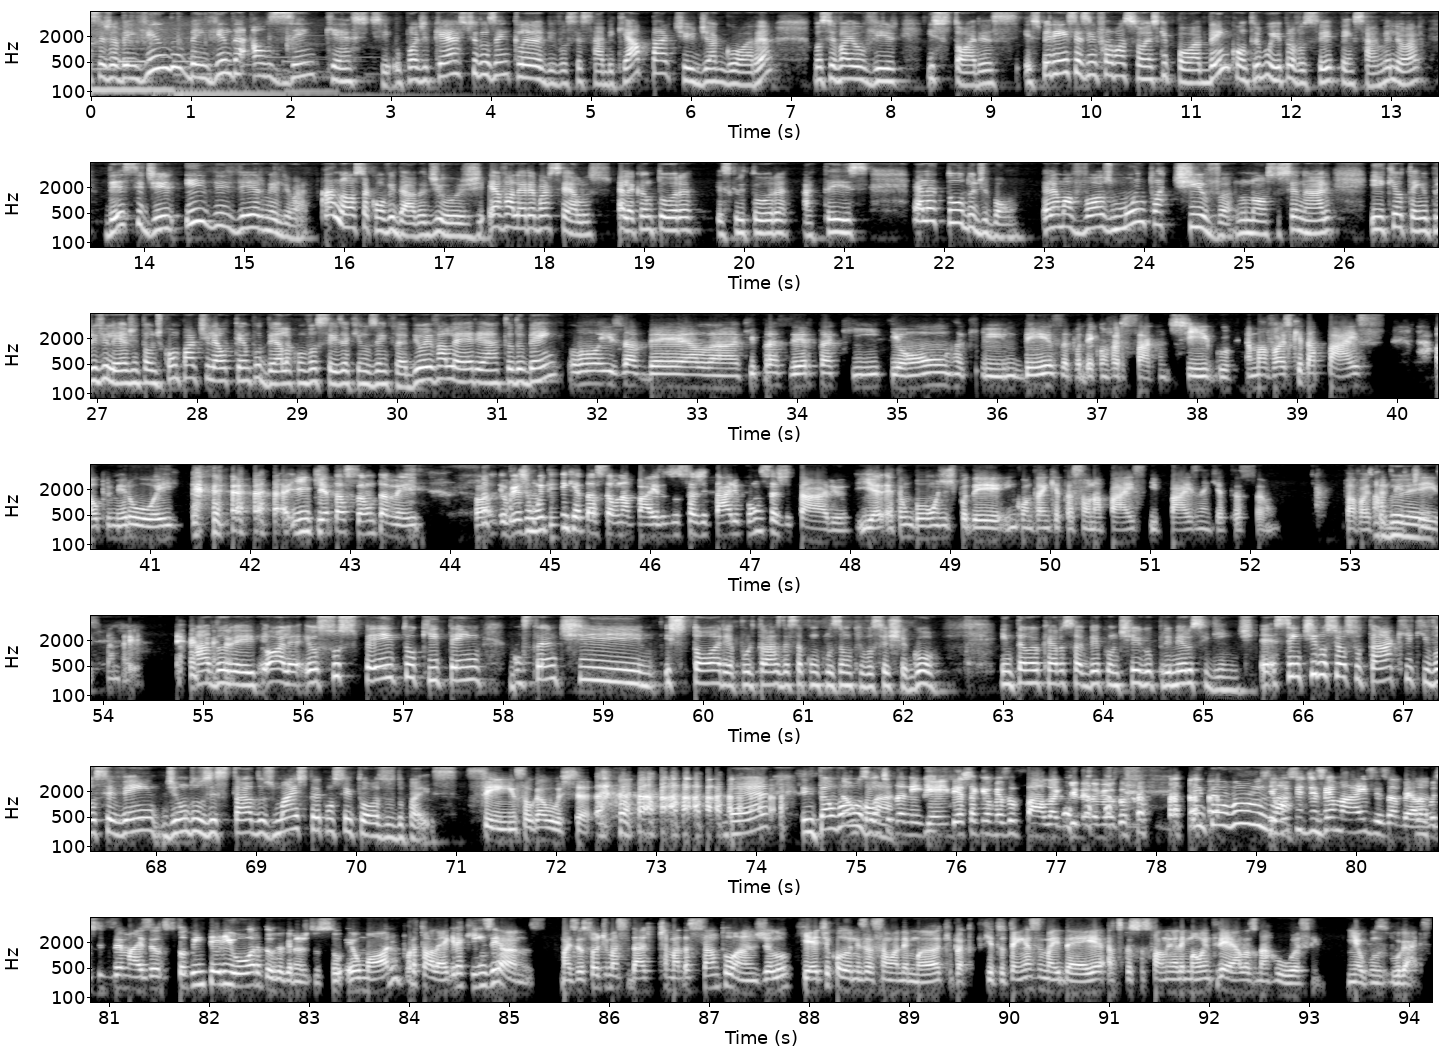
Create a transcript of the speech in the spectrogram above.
Olá, seja bem-vindo, bem-vinda ao Zencast, o podcast do Zen Club. Você sabe que a partir de agora você vai ouvir histórias, experiências e informações que podem contribuir para você pensar melhor, decidir e viver melhor. A nossa convidada de hoje é a Valéria Barcelos. Ela é cantora, escritora, atriz. Ela é tudo de bom. Ela é uma voz muito ativa no nosso cenário e que eu tenho o privilégio, então, de compartilhar o tempo dela com vocês aqui no Zen Club. Oi, Valéria, tudo bem? Oi, Isabela, que prazer estar aqui, que honra, que lindeza poder conversar contigo. É uma voz que dá paz ao primeiro oi e inquietação também. Eu vejo muita inquietação na paz, do Sagitário com Sagitário. E é, é, tão bom a gente poder encontrar inquietação na paz e paz na inquietação. Sua voz Adorei. permite isso também. Adorei. Olha, eu suspeito que tem bastante história por trás dessa conclusão que você chegou. Então eu quero saber contigo primeiro o seguinte: é, senti no seu sotaque que você vem de um dos estados mais preconceituosos do país. Sim, sou gaúcha. É? Então vamos lá. Não conte para ninguém, deixa que eu mesmo falo aqui né, no meu. então vamos lá. Eu vou te dizer mais, Isabela, ah. vou te dizer mais. Eu sou do interior do Rio Grande do Sul. Eu moro em Porto Alegre há 15 anos, mas eu sou de uma cidade chamada Santo Ângelo, que é de colonização alemã, que para que tu tenhas uma ideia, as pessoas falam em alemão entre elas na rua, assim, em alguns lugares.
